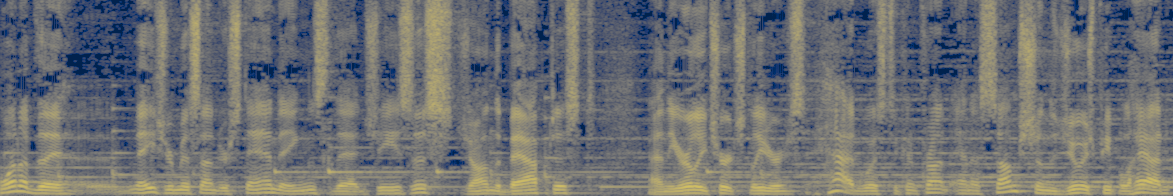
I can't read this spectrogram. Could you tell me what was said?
one of the major misunderstandings that Jesus, John the Baptist, and the early church leaders had was to confront an assumption the Jewish people had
